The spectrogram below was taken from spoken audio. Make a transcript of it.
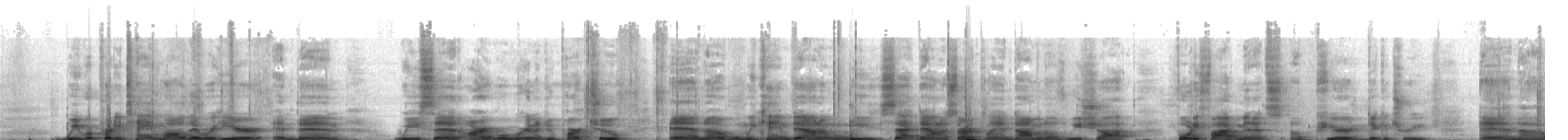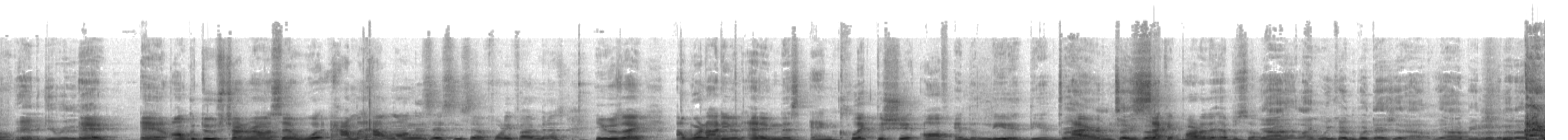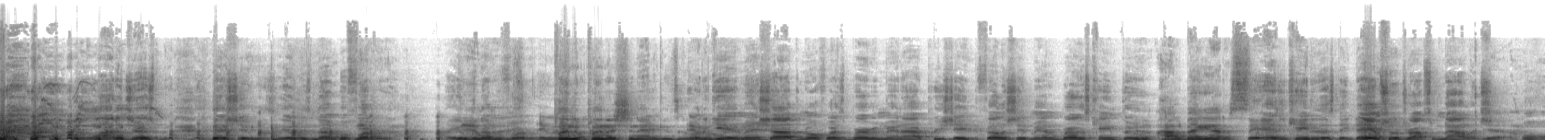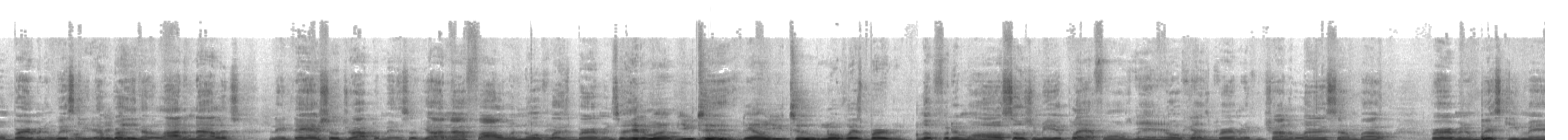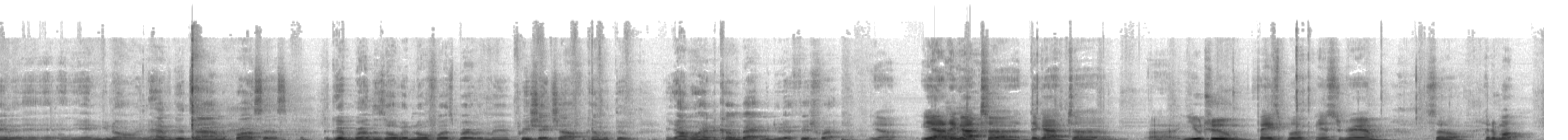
we were pretty tame while they were here, and then we said, "All right, well, we're gonna do part two. And uh, when we came down and when we sat down and started playing dominoes, we shot forty five minutes of pure dicketry, and uh, I had to get rid of that. And Uncle Deuce turned around and said, "What? How much? How long is this?" He said, "45 minutes." He was like, "Uh, "We're not even editing this," and clicked the shit off and deleted the Bro, entire let me tell you something. second part of the episode. Y'all like we couldn't put that shit out. Y'all be looking at us with, a lot of judgment. Like, that shit was it was number fuckery. Like, it was Yeah, it number was. fuckery. It was plenty, plenty of shenanigans going But again, man, shout out to Northwest Bourbon, man. I appreciate the fellowship, man. The brothers came through. holler back at us. They educated us. They damn sure dropped some knowledge Yeah. on, on bourbon and whiskey. Oh, yeah, Them brothers did. got a lot of knowledge, and they damn sure dropped it, man. So if y'all not following Northwest Bourbon, So hit them up, YouTube. They on YouTube, Northwest Bourbon. look for them on all social media platforms, man. Yeah, Northwest Bourbon. If you're trying to learn something about bourbon and whiskey, man, and, and, and, and, you know, and have a good time in the process, the good brothers over at Northwest Bourbon, man. Appreciate y'all for coming through. And y'all gonna have to come back. We do that fish fry. Yeah, yeah. They got uh, they got uh, uh, YouTube, Facebook, Instagram. So hit them up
